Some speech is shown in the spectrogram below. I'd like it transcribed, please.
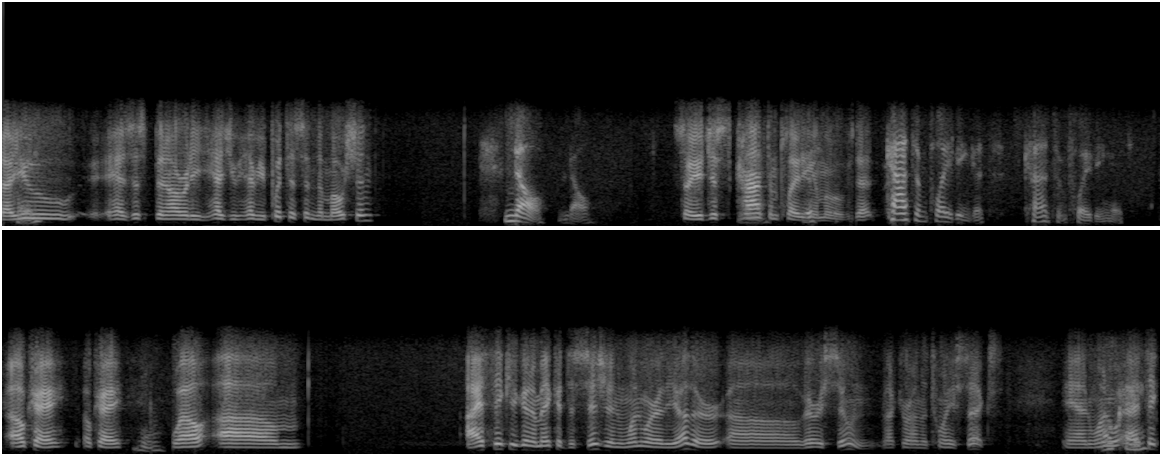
are you? Has this been already? Has you? Have you put this into motion? No, no. So you're just contemplating a move. Is that Contemplating it. Contemplating it. okay? Okay. Yeah. Well, um, I think you're going to make a decision one way or the other uh, very soon, like around the 26th. And one way, I think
